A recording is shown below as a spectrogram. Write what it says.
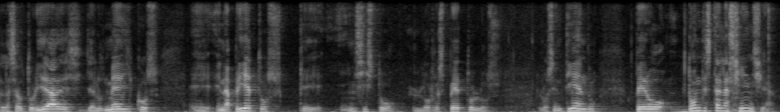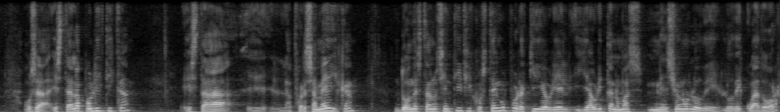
las autoridades y a los médicos eh, en aprietos, que, insisto, los respeto, los, los entiendo, pero ¿dónde está la ciencia? O sea, está la política, está eh, la fuerza médica, ¿dónde están los científicos? Tengo por aquí, Gabriel, y ya ahorita nomás menciono lo de, lo de Ecuador,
